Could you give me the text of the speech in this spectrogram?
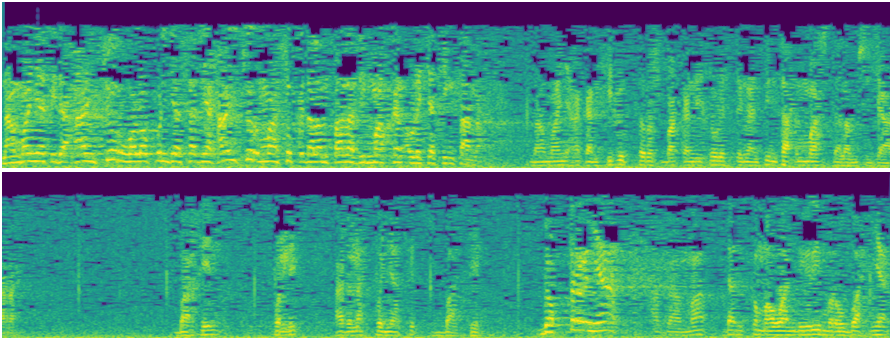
Namanya tidak hancur walaupun jasadnya hancur masuk ke dalam tanah dimakan oleh cacing tanah. Namanya akan hidup terus bahkan ditulis dengan tinta emas dalam sejarah. Bakhil, pelit adalah penyakit batin. Dokternya agama dan kemauan diri merubahnya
